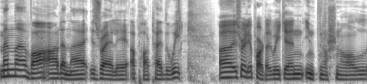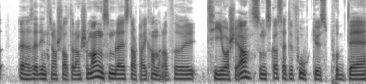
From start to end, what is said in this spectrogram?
Men uh, hva er denne Israeli Apartheid Week? Uh, Israeli Apartheid Week er en internasjonal, et internasjonalt arrangement som ble starta i Canada for ti år siden, som skal sette fokus på det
